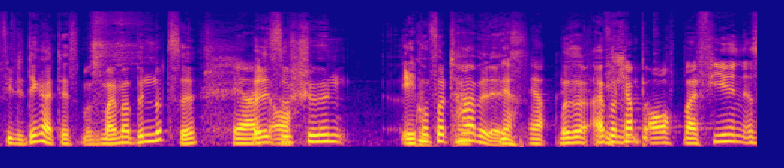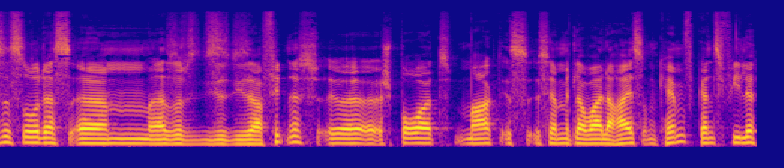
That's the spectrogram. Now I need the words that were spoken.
viele Dinger testen muss, manchmal benutze, Ja, weil es so auch. schön Eben. komfortabel Ja. ist. Ja. Einfach ich habe auch bei vielen ist es so, dass ähm, also diese, dieser Fitness-Sportmarkt ist, ist ja mittlerweile heiß umkämpft. Ganz viele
